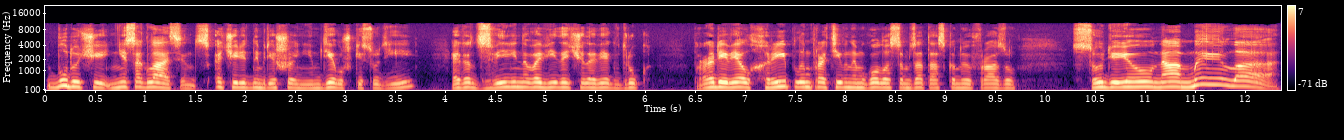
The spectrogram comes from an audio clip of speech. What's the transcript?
Будучи не согласен с очередным решением девушки-судьи, этот звериного вида человек вдруг проревел хриплым противным голосом затасканную фразу — Судью намыло.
